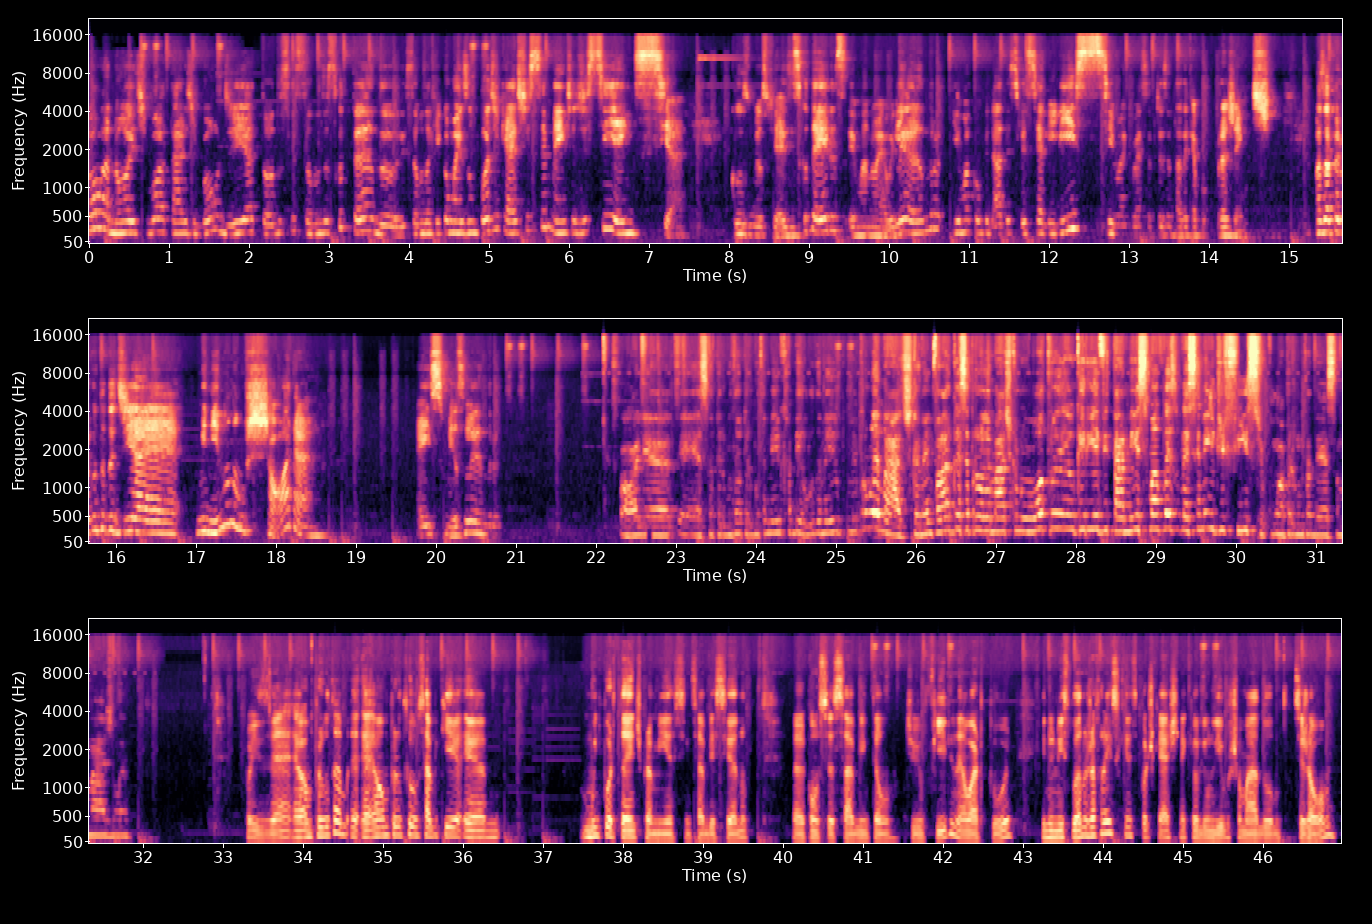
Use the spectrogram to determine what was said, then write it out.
Boa noite, boa tarde, bom dia a todos que estão nos escutando. Estamos aqui com mais um podcast Semente de Ciência, com os meus fiéis escudeiros, Emanuel e Leandro, e uma convidada especialíssima que vai se apresentar daqui a pouco para gente. Mas a pergunta do dia é: menino não chora? É isso mesmo, Leandro? Olha, é, essa pergunta é uma pergunta meio cabeluda, meio, meio problemática, né? Me falaram que ia ser problemática no outro, eu queria evitar nesse, mas vai, vai ser meio difícil com uma pergunta dessa, Nájila. Pois é, é uma pergunta, é, é uma pergunta, sabe, que é muito importante para mim, assim, sabe? Esse ano, é, como você sabe, então, tive um filho, né, o Arthur, e no início do ano, eu já falei isso aqui nesse podcast, né, que eu li um livro chamado Seja Homem,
